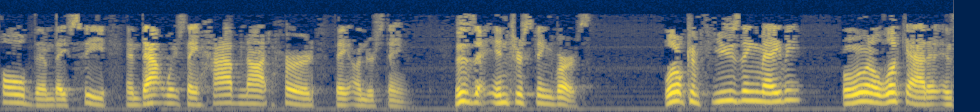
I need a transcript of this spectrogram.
told them they see, and that which they have not heard they understand. This is an interesting verse. A little confusing, maybe, but we want to look at it and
